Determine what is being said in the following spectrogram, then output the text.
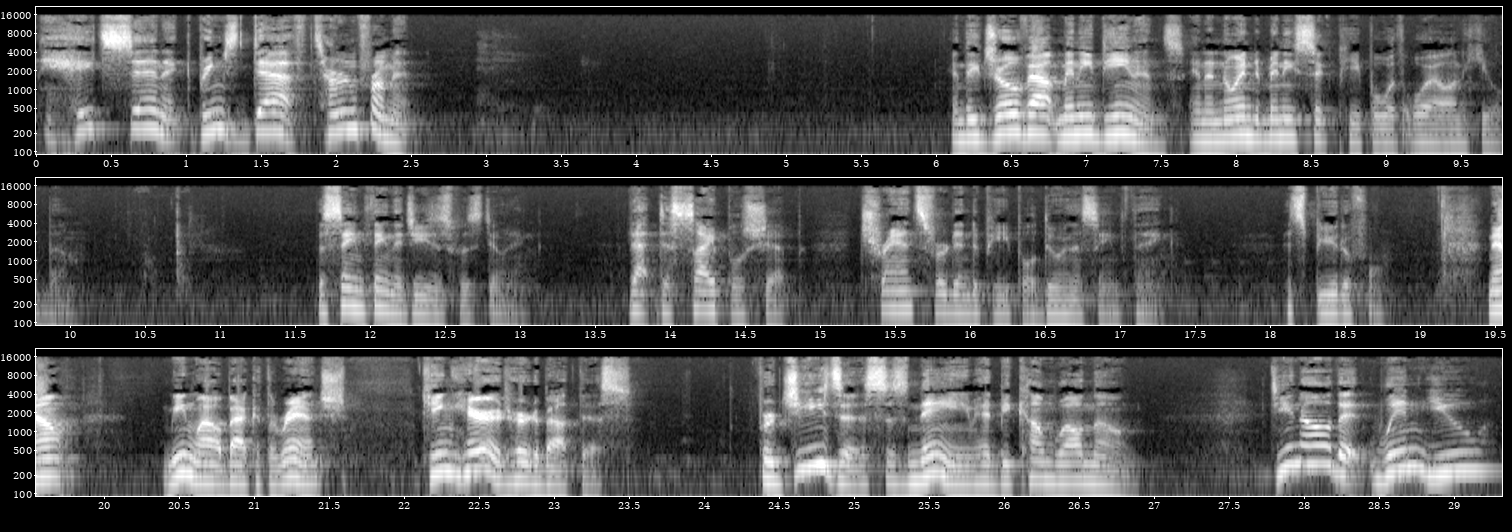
He hates sin. It brings death. Turn from it. And they drove out many demons and anointed many sick people with oil and healed them. The same thing that Jesus was doing. That discipleship transferred into people doing the same thing. It's beautiful. Now, meanwhile, back at the ranch, King Herod heard about this. For Jesus' name had become well known. Do you know that when you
